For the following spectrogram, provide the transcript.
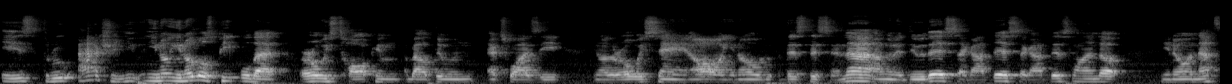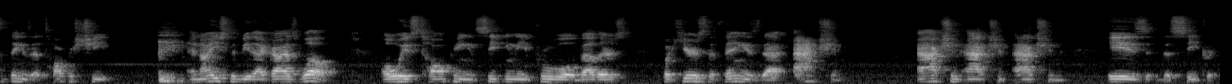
is through action. You, you know, you know those people that are always talking about doing X, Y, Z. You know, they're always saying, "Oh, you know, this, this, and that. I'm gonna do this. I got this. I got this lined up." You know, and that's the thing is that talk is cheap. and I used to be that guy as well, always talking and seeking the approval of others. But here's the thing: is that action, action, action, action is the secret.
